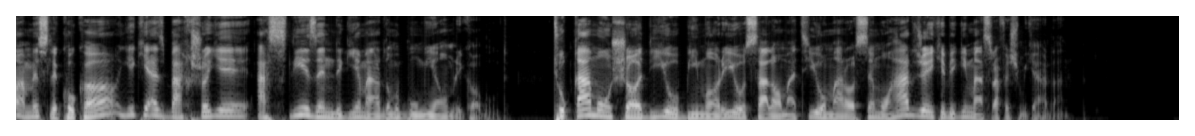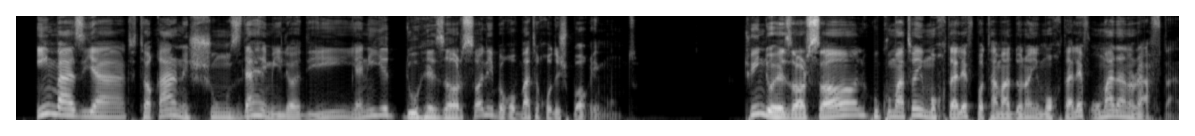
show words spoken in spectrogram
هم مثل کوکا یکی از بخشای اصلی زندگی مردم بومی آمریکا بود. تو غم و شادی و بیماری و سلامتی و مراسم و هر جایی که بگی مصرفش می‌کردن. این وضعیت تا قرن 16 میلادی یعنی یه دو هزار سالی به قوت خودش باقی موند. تو این دو هزار سال حکومت های مختلف با تمدن های مختلف اومدن و رفتن.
